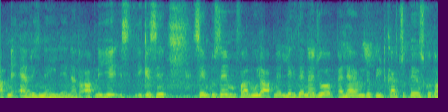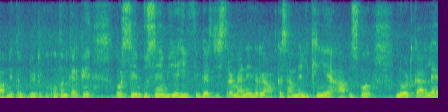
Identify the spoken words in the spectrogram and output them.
آپ نے ایوریج نہیں لینا۔ تو آپ نے یہ اسی طریقے سے سیم ٹو سیم فارمولہ آپ نے لکھ دینا ہے جو پہلے ہم ریپیٹ کر چکے ہیں، اس کو تو آپ نے کیلکولیٹر کو اوپن کر کے اور سیم ٹو سیم یہی فگرز جس طرح میں نے ادھر آپ کے سامنے لکھی ہیں، آپ اس کو نوٹ کر لیں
